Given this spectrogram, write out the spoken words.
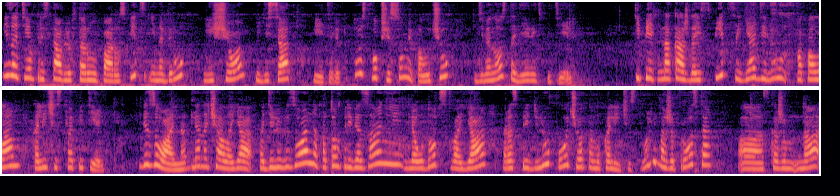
и затем приставлю вторую пару спиц и наберу еще 50 петелек. То есть в общей сумме получу 99 петель. Теперь на каждой спице я делю пополам количество петель. Визуально. Для начала я поделю визуально, потом при вязании для удобства я распределю по четному количеству. Либо же просто, а, скажем, на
